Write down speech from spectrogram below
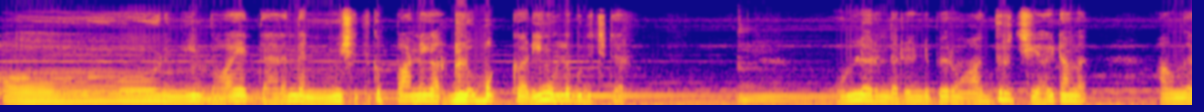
ஓடு மீன் வாயை திறந்த நிமிஷத்துக்கு பண்ணையார் லொபக்கடின்னு உள்ளே குதிச்சிட்டார். உள்ளே இருந்த ரெண்டு பேரும் அதிர்ச்சி ஆயிட்டாங்க. அவங்க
